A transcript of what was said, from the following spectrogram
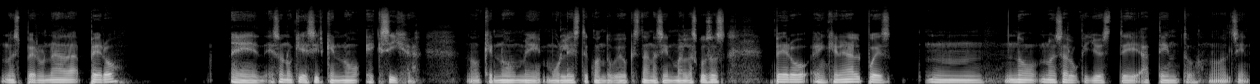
no, espero nada, pero Eh, eso no quiere decir que no exija, que no me moleste cuando veo que están haciendo mal las cosas, pero en general, pues mm, no, no es algo que yo esté atento ¿no? al 100.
